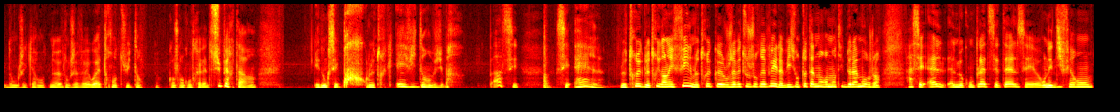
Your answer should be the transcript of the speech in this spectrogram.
Donc j'ai 49, donc j'avais ouais, 38 ans quand je rencontre Hélène. Super tard. Hein. Et donc c'est le truc évident. Je dis, bah, bah c'est elle. Le truc, le truc dans les films, le truc que j'avais toujours rêvé, la vision totalement romantique de l'amour, genre ah c'est elle, elle me complète, c'est elle, c'est on est différents.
